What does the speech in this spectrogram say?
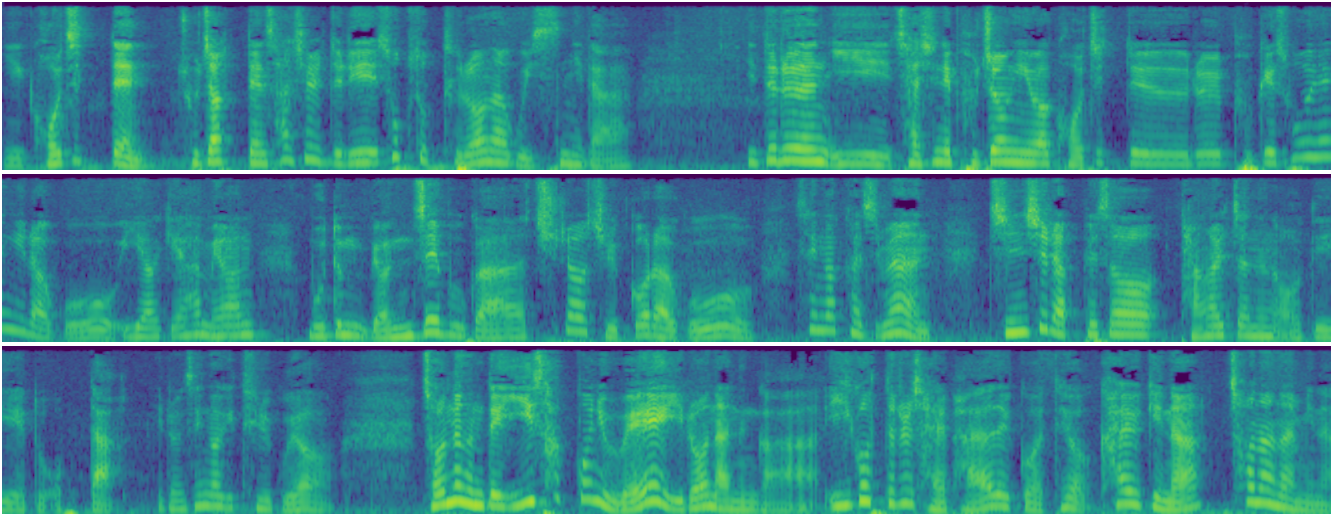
이 거짓된 조작된 사실들이 속속 드러나고 있습니다. 이들은 이 자신의 부정의와 거짓들을 북의 소행이라고 이야기하면 모든 면죄부가 치러질 거라고 생각하지만 진실 앞에서 당할 자는 어디에도 없다. 이런 생각이 들고요. 저는 근데 이 사건이 왜 일어나는가 이것들을 잘 봐야 될 것 같아요. 칼기나 천안함이나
